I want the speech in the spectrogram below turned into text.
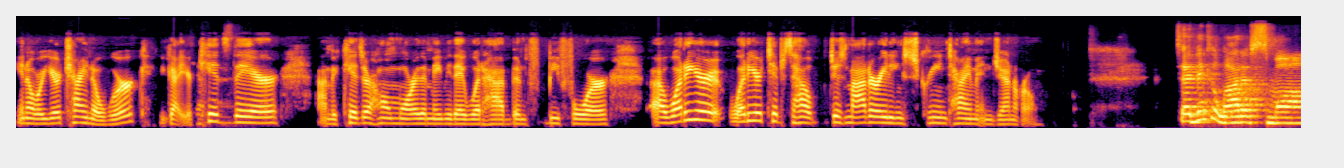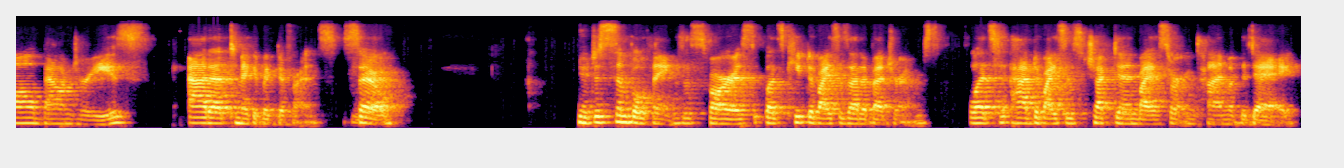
you know, where you're trying to work, you got your Yeah. kids there. Um, your kids are home more than maybe they would have been f- before. Uh, what are your What are your tips to help just moderating screen time in general? So I think a lot of small boundaries add up to make a big difference. So, you know, just simple things as far as let's keep devices out of bedrooms. Let's have devices checked in by a certain time of the day.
